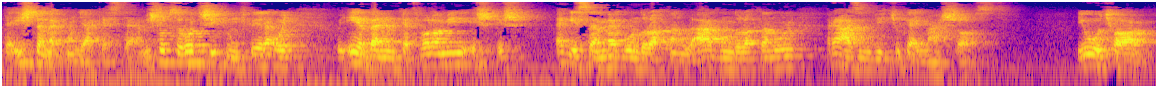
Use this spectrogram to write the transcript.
de Istennek mondják ezt el. Mi sokszor ott siklunk félre, hogy, hogy ér bennünket valami, és, és egészen meggondolatlanul, átgondolatlanul rázúdítjuk egymással azt. Jó, hogyha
